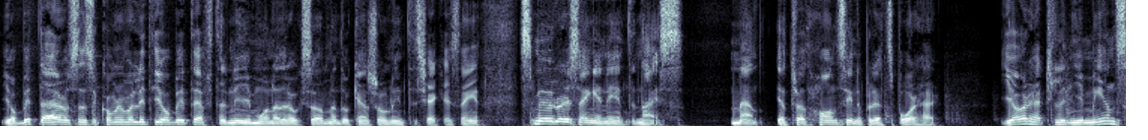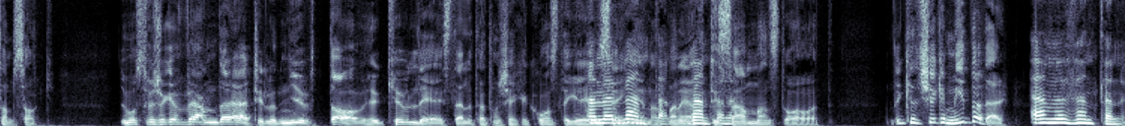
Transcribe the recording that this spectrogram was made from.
jobbigt där och sen så kommer det vara lite jobbigt efter nio månader också men då kanske hon inte käkar i sängen. Smulor i sängen är inte nice. Men jag tror att Hans är inne på rätt spår här. Gör det här till en gemensam sak. Du måste försöka vända det här till att njuta av hur kul det är istället att de käkar konstiga grejer Ja, i sängen. vänta, att man äter vänta nu. tillsammans då. Och att, du kan käka middag där. Äh, men vänta nu.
